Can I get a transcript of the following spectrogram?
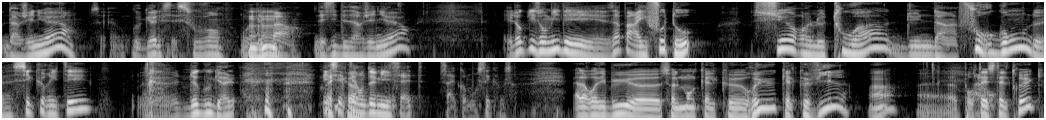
d'ingénieurs. Google, c'est souvent au Mhm. départ des idées d'ingénieurs. Et donc, ils ont mis des appareils photo sur le toit d'un fourgon de la sécurité euh, de Google. Et c'était en 2007. Ça a commencé comme ça. Alors au début, euh, seulement quelques rues, quelques villes, hein, euh, pour Alors- tester le truc.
